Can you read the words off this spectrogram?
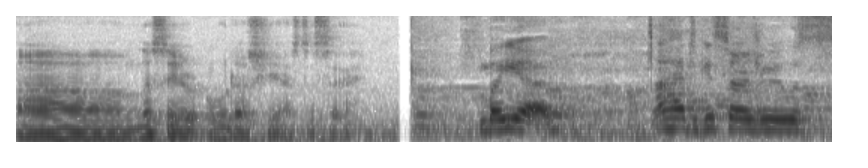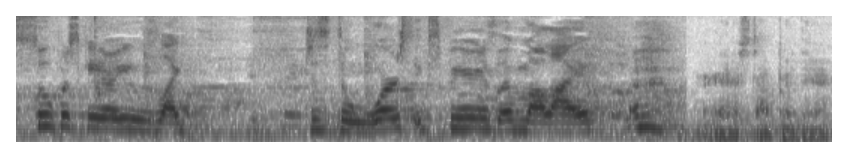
Um, let's see what else she has to say. but yeah, I had to get surgery. It was super scary. It was like just the worst experience of my life. I gotta stop her there.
